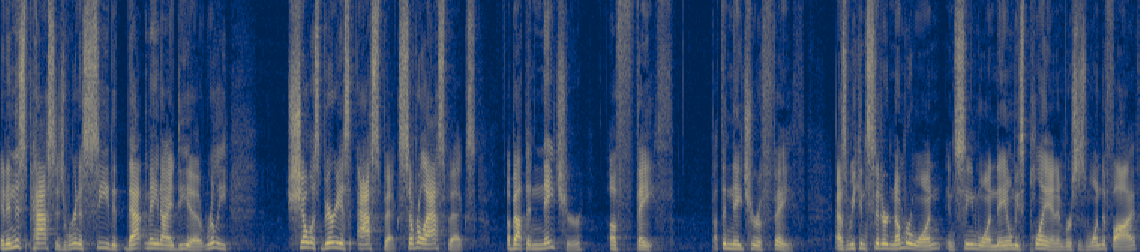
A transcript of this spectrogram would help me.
And in this passage, we're going to see that that main idea really show us various aspects, several aspects about the nature of faith, about the nature of faith as we consider number one in scene one, Naomi's plan in verses one to five.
